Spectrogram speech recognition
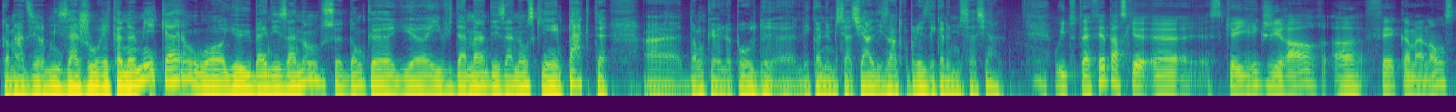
comment dire mise à jour économique, hein, où il y a eu bien des annonces. Donc il y a évidemment des annonces qui impactent donc le pôle de l'économie sociale, les entreprises d'économie sociale. Oui, tout à fait, parce que euh, ce que Éric Girard a fait comme annonce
